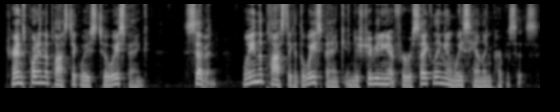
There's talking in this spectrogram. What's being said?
transporting the plastic waste to a waste bank. 7. Weighing the plastic at the waste bank and distributing it for recycling and waste handling purposes.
